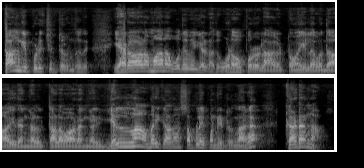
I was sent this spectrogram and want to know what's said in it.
தாங்கி பிடிச்சிட்டு இருந்தது. ஏராளமான உதவிகள் அது உணவுப் பொருள் ஆகட்டும் இல்லை வந்து ஆயுதங்கள் தளவாடங்கள் எல்லாம் அமெரிக்கா தான் சப்ளை பண்ணிட்டு இருந்தாங்க. கடனாக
